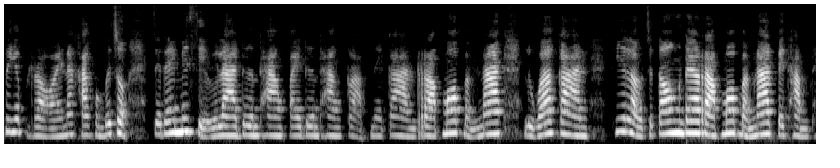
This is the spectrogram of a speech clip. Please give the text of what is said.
เรียบร้อยนะคะคุณผู้ชมจะได้ไม่เสียเวลาเดินทางไปเดินทางกลับในการรับมอบอำนาจ หรือว่าการที่เราจะต้องได้รับมอบอำนาจไปทำแท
